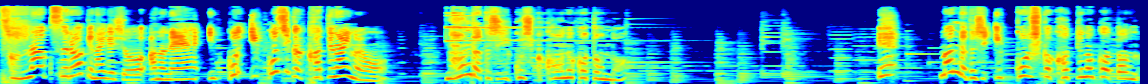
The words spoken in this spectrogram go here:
そんなするわけないでしょ？あのね、一個、一個しか買ってないのよ。なんで私一個しか買わなかったんだ？え？なんで私一個しか買ってなかったの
